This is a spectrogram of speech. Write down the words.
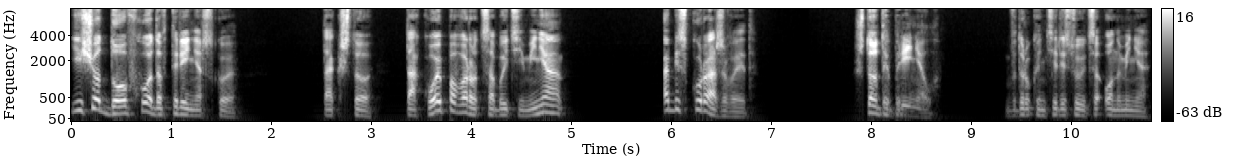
еще до входа в тренерскую. Так что такой поворот событий меня обескураживает. «Что ты принял?» Вдруг интересуется он у меня.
